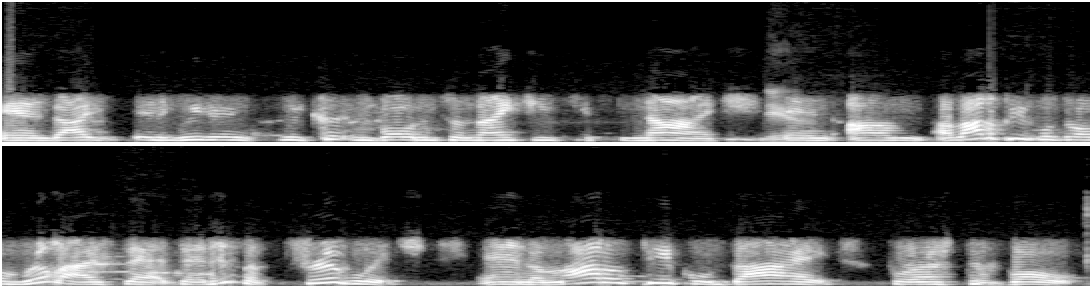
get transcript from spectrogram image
And I and we didn't we couldn't vote until 1969. Yeah. And um, a lot of people don't realize that that is a privilege. And a lot of people died for us to vote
